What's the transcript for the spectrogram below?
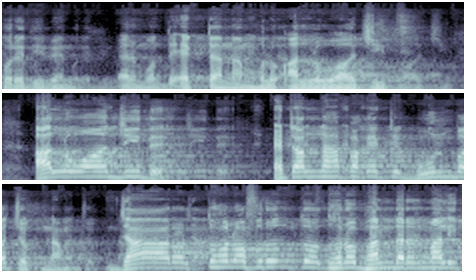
করে দিবেন। এর মধ্যে একটা নাম হলো আল ওয়াজিদ আল এটা আল্লাহ পাকে একটি গুণবাচক নাম। যার অর্থ হলো অফুরন্ত, ধরো ভান্ডারের মালিক।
